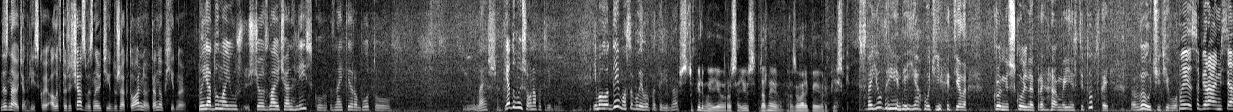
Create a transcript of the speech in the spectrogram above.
не знають англійської, але в той же час визнають її дуже актуальною та необхідною. Ну, я думаю, що знаючи англійську, знайти роботу ну, легше. Я думаю, що вона потрібна І молодим особливо потрібна. Вступили мы в Евросоюз, должны разговаривать по-европейски. В свое время я очень хотела, кроме школьной программы и институтской, выучить его. Мы собираемся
